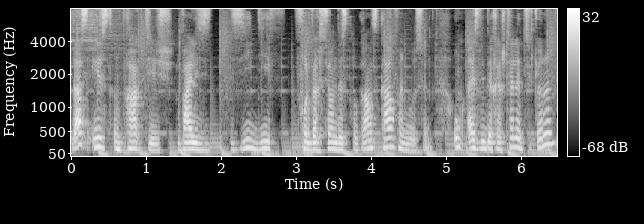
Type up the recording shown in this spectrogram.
Das ist unpraktisch, weil Sie die Vollversion des Programms kaufen müssen, um es wiederherstellen zu können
